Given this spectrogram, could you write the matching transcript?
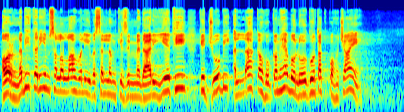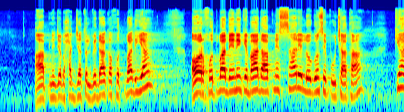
اور نبی کریم صلی اللہ علیہ وسلم کی ذمہ داری یہ تھی کہ جو بھی اللہ کا حکم ہے وہ لوگوں تک پہنچائیں۔ آپ نے جب حجت الوداع کا خطبہ دیا اور خطبہ دینے کے بعد آپ نے سارے لوگوں سے پوچھا تھا، کیا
